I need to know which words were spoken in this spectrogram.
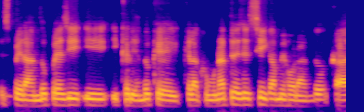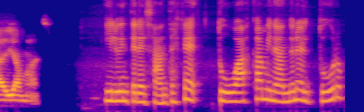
esperando pues y, y, y queriendo que, que, la Comuna 13 siga mejorando cada día más. Y lo interesante es que tú vas caminando en el tour,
